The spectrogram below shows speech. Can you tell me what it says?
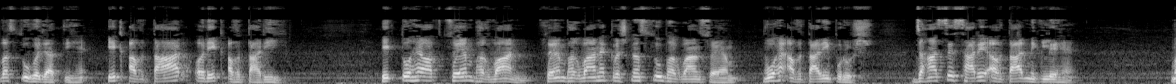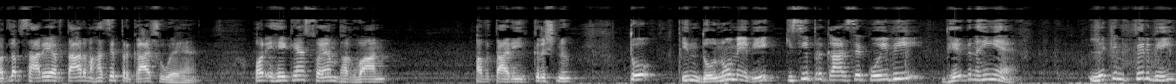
वस्तु हो जाती हैं, एक अवतार और एक अवतारी। एक तो है स्वयं भगवान स्वयं भगवान है कृष्णस्तु, भगवान स्वयं, वो है अवतारी पुरुष, जहाँ से सारे अवतार निकले हैं। मतलब सारे अवतार वहाँ से प्रकाश हुए हैं, और एक है स्वयं भगवान अवतारी कृष्ण। तो इन दोनों में भी किसी प्रकार से कोई भी भेद नहीं है। लेकिन फिर भी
